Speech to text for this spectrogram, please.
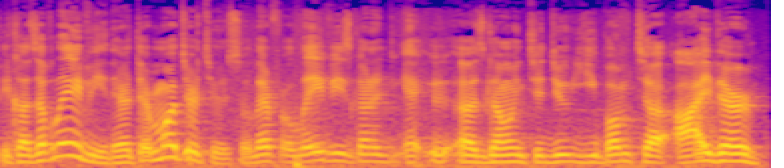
because of Levi. They're their mother too. So therefore, Levi is going to, uh, is going to do Yibum to either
